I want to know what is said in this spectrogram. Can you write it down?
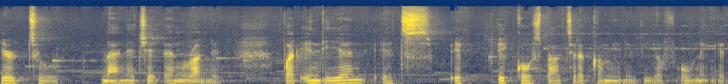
here to manage it and run it. But in the end, it's, it, it goes back to the community of owning it.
